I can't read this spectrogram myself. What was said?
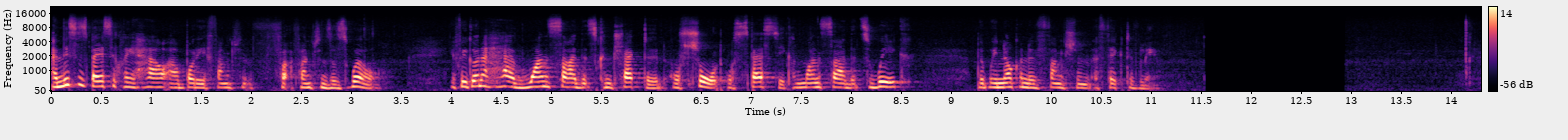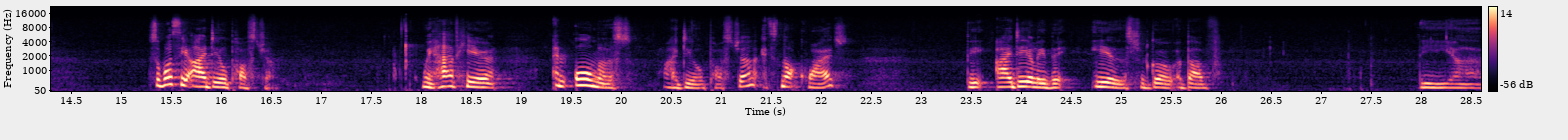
And this is basically how our body function, functions as well. If we're going to have one side that's contracted or short or spastic and one side that's weak, that we're not going to function effectively. So, what's the ideal posture? We have here an almost ideal posture. It's not quite. The, ideally, the ears should go above the uh,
